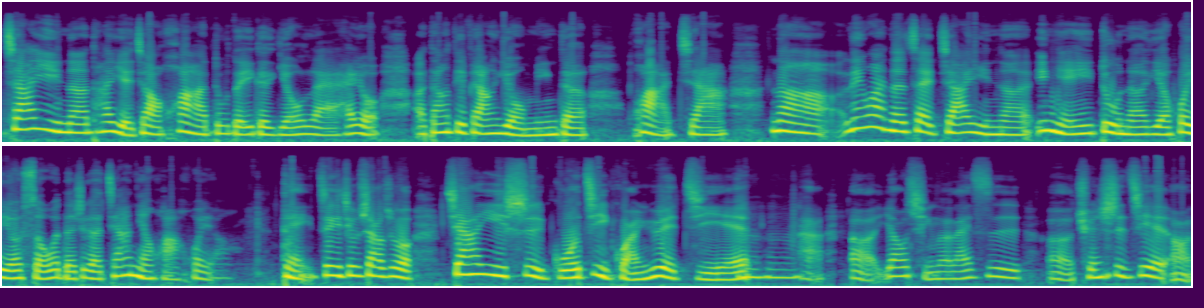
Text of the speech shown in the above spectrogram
嘉义呢，它也叫画都的一个由来，还有呃当地非常有名的画家。那另外呢，在嘉义呢，一年一度呢，也会有所谓的这个嘉年华会啊。对，这个就叫做嘉义市国际管乐节，嗯、啊，呃，邀请了来自呃全世界啊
